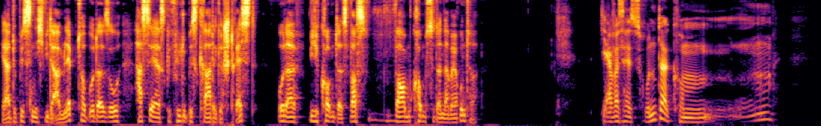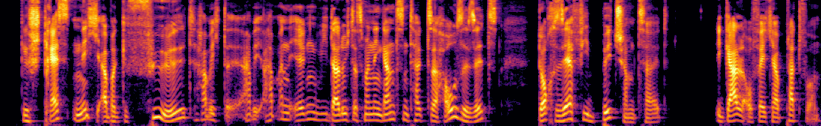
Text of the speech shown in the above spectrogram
ja, du bist nicht wieder am Laptop oder so, hast du ja das Gefühl, du bist gerade gestresst? Oder wie kommt das? Was, warum kommst du dann dabei runter? Ja, was heißt runterkommen? Gestresst nicht, aber gefühlt habe ich, hab ich, hat man irgendwie dadurch, dass man den ganzen Tag zu Hause sitzt, doch sehr viel Bildschirmzeit. Egal auf welcher Plattform.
